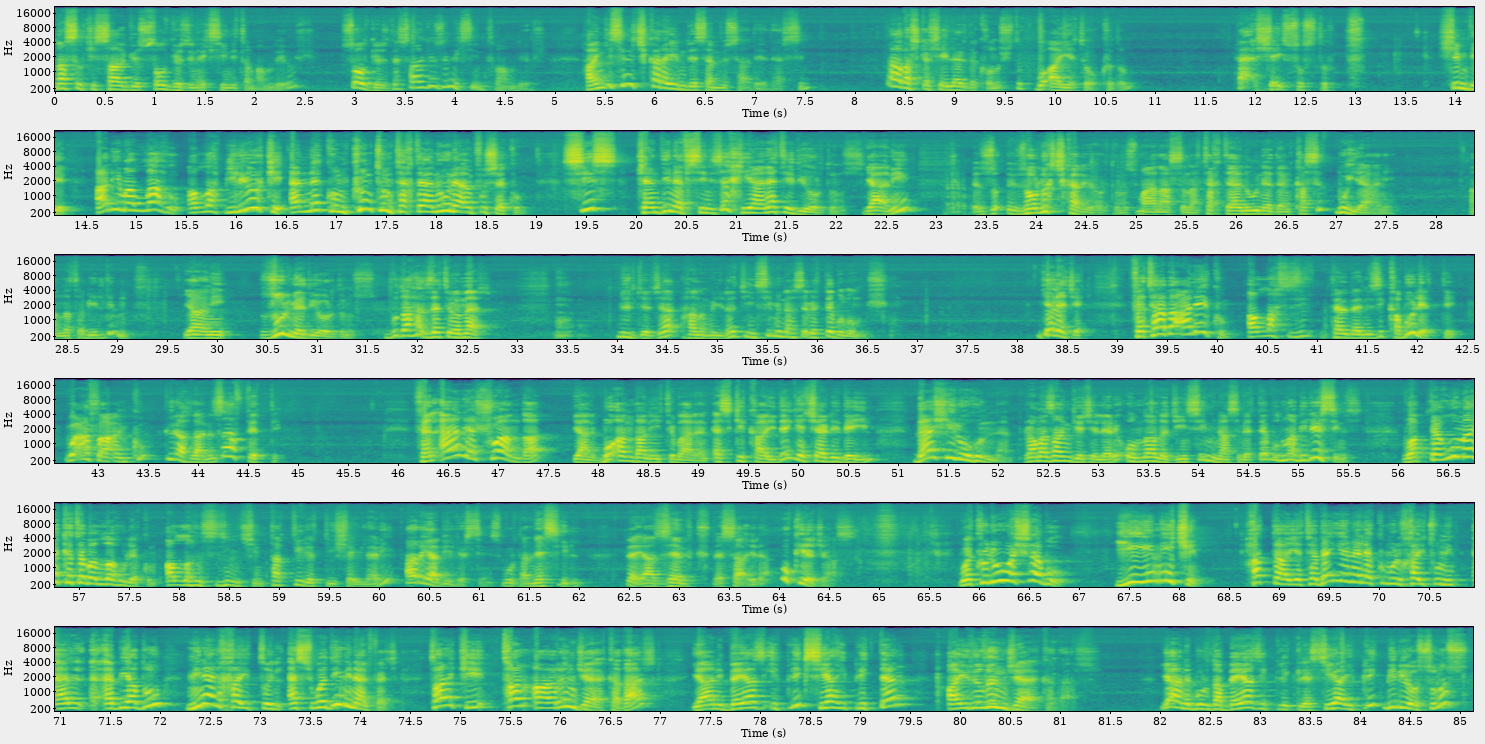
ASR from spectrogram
Nasıl ki sağ göz sol gözün eksiğini tamamlıyor. Sol göz de sağ gözün eksiğini tamamlıyor. Hangisini çıkarayım desem müsaade edersin. Daha başka şeyler de konuştuk. Bu ayeti okudum. Her şey sustu. Şimdi alimallahu Allah biliyor ki ennekum kuntum tehtanune enfusekum. Siz kendi nefsinize hıyanet ediyordunuz. Yani zorluk çıkarıyordunuz manasına. Tehtanune'den kasıt bu yani. Anlatabildim mi? Yani zulmediyordunuz. Bu da Hazreti Ömer bir gece hanımıyla cinsi münasebette bulunmuş. Gelecek. Fetabe aleykum. Allah sizi tevbenizi kabul etti. Ve afa ankum. Günahlarınızı affetti. Fel'ane şu anda yani bu andan itibaren eski kaide geçerli değil. Beşiruhunne. Ramazan geceleri onlarla cinsi münasebette bulunabilirsiniz. وَابْتَغُوا مَا كَتَبَ اللّٰهُ لَكُمْ Allah'ın sizin için takdir ettiği şeyleri arayabilirsiniz. Burada nesil veya zevk vesaire okuyacağız. وَكُلُوا وَاشْرَبُوا Yiyin için. Hatta yetebeyyene lekumul haytu min el ebyadu minel haytil esvedi minel fecr. Ta ki tam ağrıncaya kadar yani beyaz iplik siyah iplikten ayrılıncaya kadar. Yani burada beyaz iplikle siyah iplik biliyorsunuz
